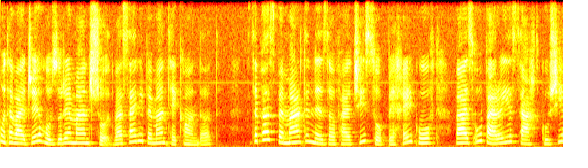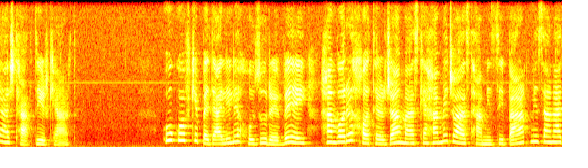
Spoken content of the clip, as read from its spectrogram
متوجه حضور من شد و سری به من تکان داد. سپس به مرد نظافتچی صبح بخیر گفت و از او برای سخت کوشیش تقدیر کرد. او گفت که به دلیل حضور وی همواره خاطر جمع است که همه جا از تمیزی برق می‌زند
